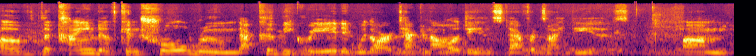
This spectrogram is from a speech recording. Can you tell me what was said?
of the kind of control room that could be created with our technology and Stafford's ideas. Um,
